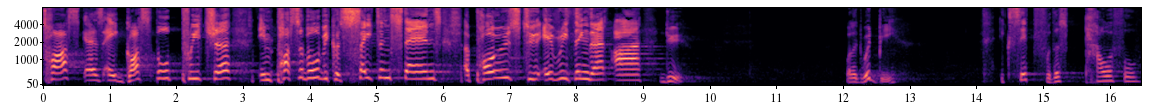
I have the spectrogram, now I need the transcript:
task as a gospel preacher impossible because Satan stands opposed to everything that I do? Well, it would be, except for this powerful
